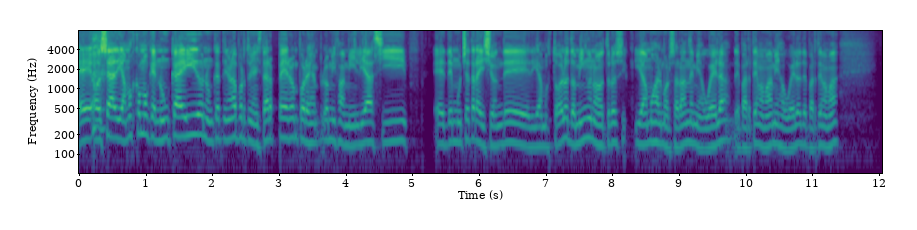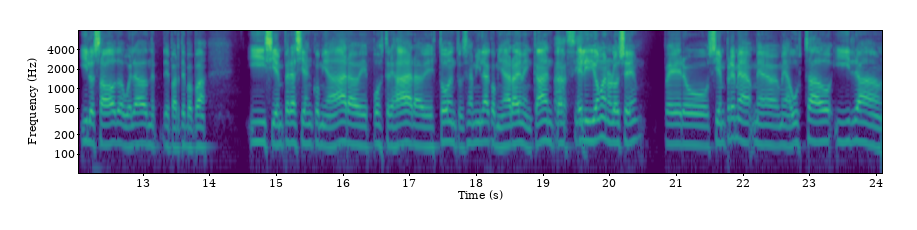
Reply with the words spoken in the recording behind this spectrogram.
Eh, o sea, digamos como que nunca he ido, nunca he tenido la oportunidad de estar, pero por ejemplo mi familia sí es de mucha tradición de, digamos, todos los domingos nosotros íbamos a almorzar donde mi abuela, de parte de mamá, mis abuelos de parte de mamá, y los sábados de abuela donde- de parte de papá. Y siempre hacían comida árabe, postres árabes, todo. Entonces a mí la comida árabe me encanta. Ah, sí. El idioma no lo sé, pero siempre me ha, me ha- me ha gustado ir a,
